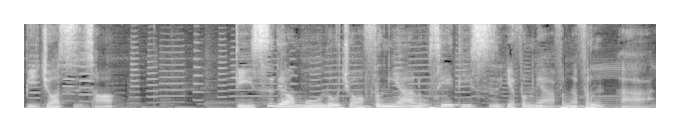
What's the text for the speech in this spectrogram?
比较时尚。第四条马路叫汾阳路，三点水一分两分的分，啊，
